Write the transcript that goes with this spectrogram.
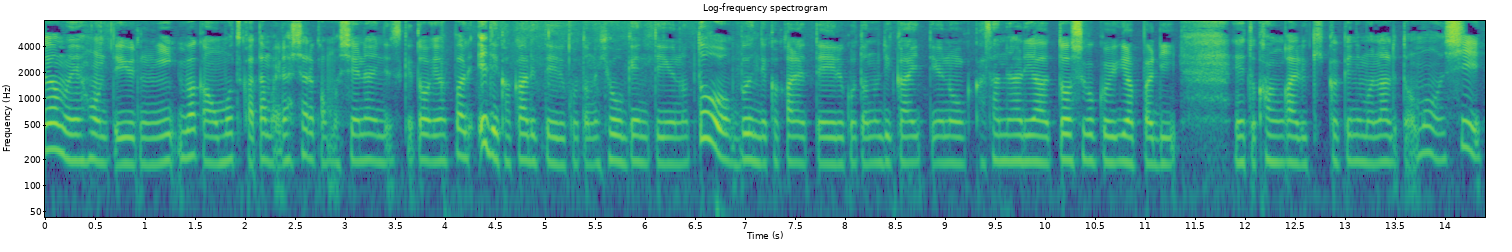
読む絵本っていうのに違和感を持つ方もいらっしゃるかもしれないんですけど、やっぱり絵で描かれていることの表現っていうのと、文で書かれていることの理解っていうのを重なり合うと、すごくやっぱり、えっ、と、考えるきっかけにもなると思うし、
